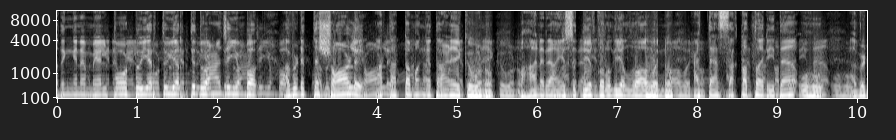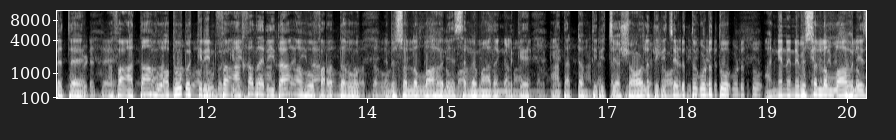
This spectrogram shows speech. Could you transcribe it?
അതിങ്ങനെ മേൽപോട്ട് ഉയർത്തുയർത്തി ദ്വാ ചെയ്യുമ്പോൾ അവിടുത്തെ ഷോൾ ആ തട്ടമങ്ങ് താഴേക്ക് വീണു. മഹാനരായ സുദ്ദീഖ് റളിയല്ലാഹു അൻഹു ഹത്താ അവിടുത്തെ അതാഹു അബൂബക്കറിൻ ഫഅഖദ റിദാഅഹു ഫറദ്ദഹു നബി സല്ലല്ലാഹു അലൈഹി വസല്ലം മാതങ്ങൾക്ക് ആ തട്ടം തിരിച്ച് ഷോൾ തിരിച്ചെടുത്തു കൊടുത്തു. അങ്ങനെ നബി സല്ലല്ലാഹു അലൈഹി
